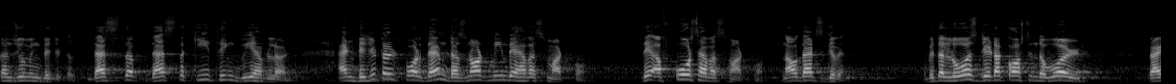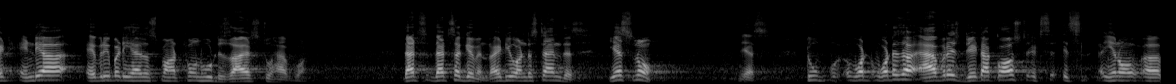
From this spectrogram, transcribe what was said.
consuming digital. That's the, that's the key thing we have learned. And digital for them does not mean they have a smartphone. They, of course, have a smartphone. Now that's given. With the lowest data cost in the world, right, India, everybody has a smartphone who desires to have one. That's, that's a given, right? You understand this? Yes, no? Yes. To, what, what is our average data cost? It's, it's you know, uh,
